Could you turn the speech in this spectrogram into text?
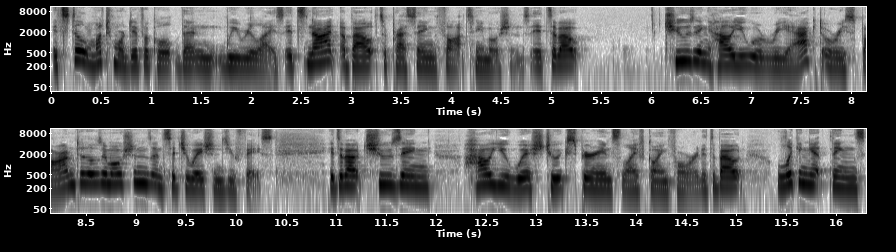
it's still much more difficult than we realize. It's not about suppressing thoughts and emotions. It's about choosing how you will react or respond to those emotions and situations you face. It's about choosing how you wish to experience life going forward. It's about looking at things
